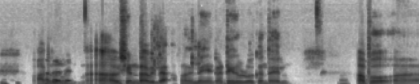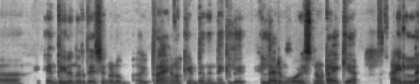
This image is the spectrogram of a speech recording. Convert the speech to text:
അതൊന്നും ആവശ്യം ഉണ്ടാവില്ല. അപ്പൊ അതെല്ലാം ഞാൻ കട്ട് ചെയ്ത് ഒഴിവാക്കാം എന്തായാലും. അപ്പോ എന്തെങ്കിലും നിർദ്ദേശങ്ങളും അഭിപ്രായങ്ങളും ഒക്കെ ഉണ്ടെന്നുണ്ടെങ്കിൽ എല്ലാവരും വോയിസ് നോട്ട് അയക്കുക അതിനുള്ള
